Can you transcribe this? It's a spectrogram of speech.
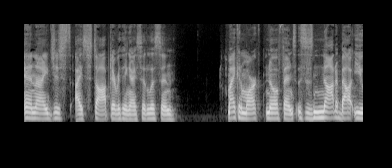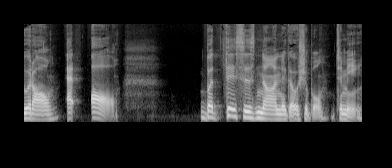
And I just I stopped everything. I said, "Listen, Mike and Mark, no offense. This is not about you at all. At all but this is non-negotiable to me.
